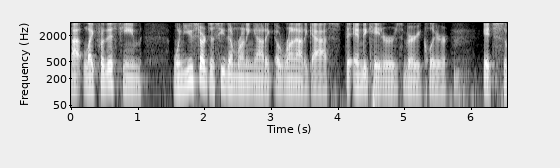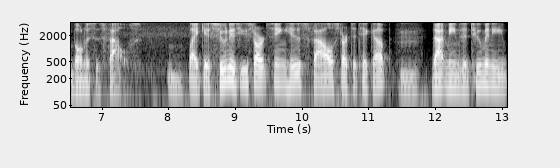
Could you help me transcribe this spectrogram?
Uh, like for this team, when you start to see them running out of, uh, run out of gas, the indicator is very clear. It's Sabonis's fouls. Like as soon as you start seeing his fouls start to tick up, that means that too many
